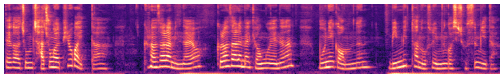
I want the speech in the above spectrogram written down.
내가 좀 자중할 필요가 있다. 그런 사람 있나요? 그런 사람의 경우에는 무늬가 없는 밋밋한 옷을 입는 것이 좋습니다.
